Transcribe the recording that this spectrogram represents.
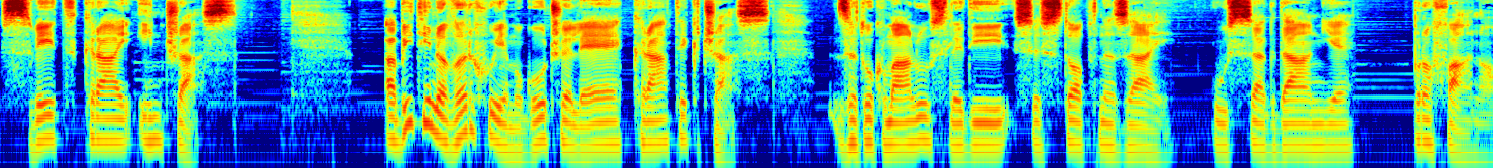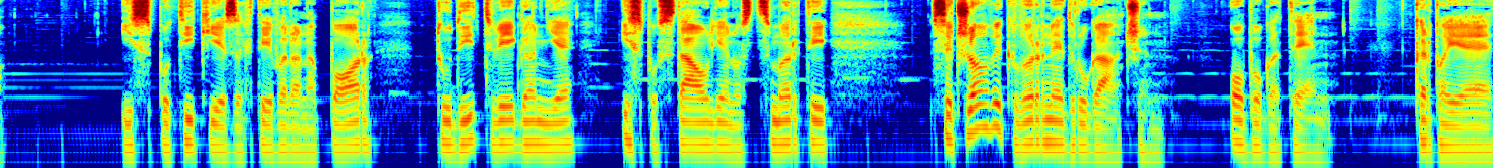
svet, kraj in čas. A biti na vrhu je mogoče le kratek čas, zato kmalo sledi se stop nazaj, vsak dan je profano. Iz poti, ki je zahtevala napor, tudi tveganje, izpostavljenost smrti, se človek vrne drugačen, obogaten, kar pa je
